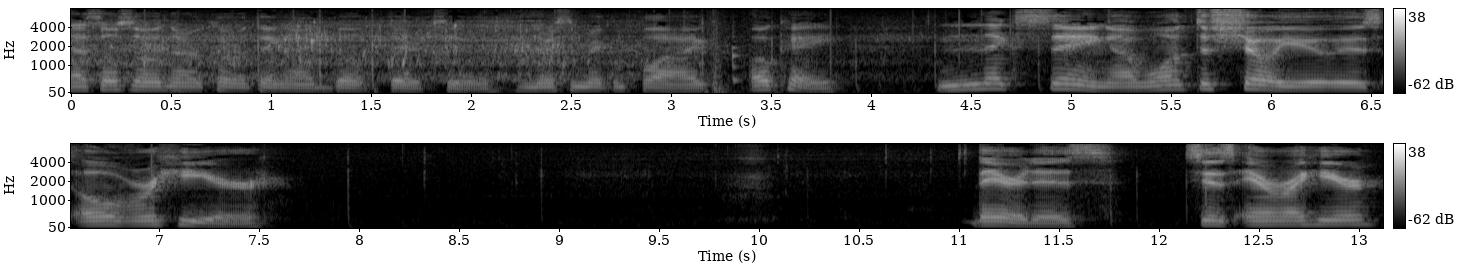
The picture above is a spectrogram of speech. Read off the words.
That's also another cool thing I built there too. There's the American flag. Okay, next thing I want to show you is over here. There it is. See this air right here?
